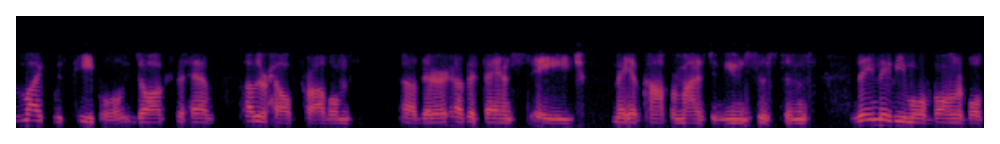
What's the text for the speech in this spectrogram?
like with people, dogs that have other health problems uh, that are of advanced age may have compromised immune systems. They may be more vulnerable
